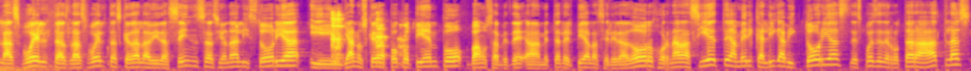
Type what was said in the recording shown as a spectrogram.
Las vueltas, las vueltas que da la vida. Sensacional historia y ya nos queda poco tiempo. Vamos a, meterle el pie al acelerador. Jornada 7, América Liga Victorias. Después de derrotar a Atlas,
